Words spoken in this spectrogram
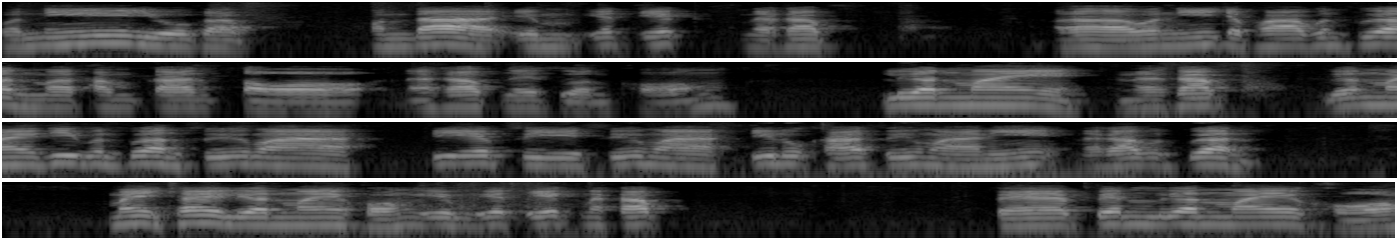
วันนี้อยู่กับ Honda MSX นะครับ วันนี้จะพาเพื่อนๆมาทำการต่อนะครับ ในส่วนของเรือนไม้นะครับ เรือนไม้ที่เพื่อนๆซื้อมาที่ FC ซื้อมาที่ลูกค้าซื้อมานี้นะครับ เพื่อนๆไม่ใช่เรือนไม้ของ MSX นะครับ แต่เป็นเรือนไม้ของ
